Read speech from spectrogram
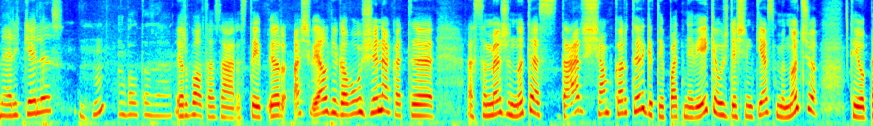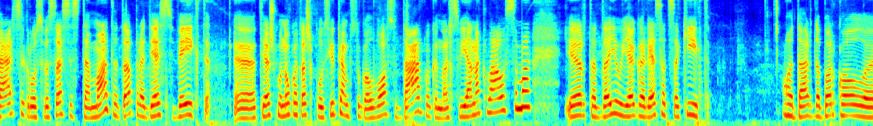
Merkelis. Baltazaras. Ir Baltazaras, taip. Ir aš vėlgi gavau žinę, kad e, esame žinutės dar šiam kartui irgi taip pat neveikia už dešimties minučių, kai jau persikraus visa sistema, tada pradės veikti. E, tai aš manau, kad aš klausytėms sugalvosiu dar kokį nors vieną klausimą ir tada jau jie galės atsakyti. O dar dabar, kol e,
